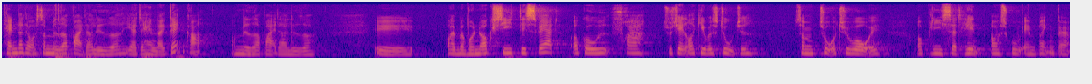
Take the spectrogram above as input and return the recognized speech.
handler det også om medarbejdere og ledere? Ja, det handler i den grad om medarbejdere og ledere. Øh, og man må nok sige, at det er svært at gå ud fra socialrådgiverstudiet som 22-årig og blive sat hen og skulle anbringe børn.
